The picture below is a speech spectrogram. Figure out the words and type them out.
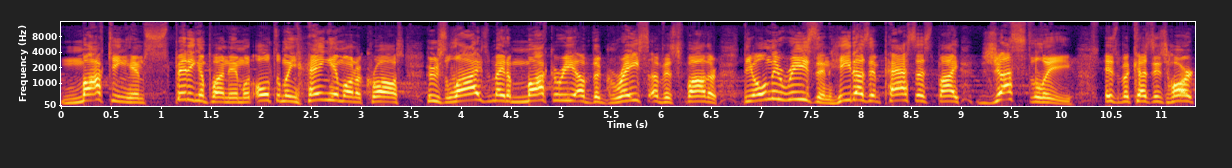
mocking him, spitting upon him, would ultimately hang him on a cross, whose lives made a mockery of the grace of his Father. The only reason he doesn't pass us by justly is because his heart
